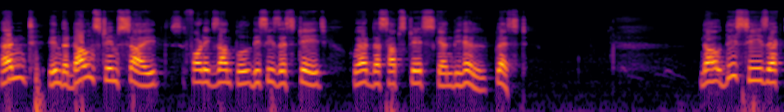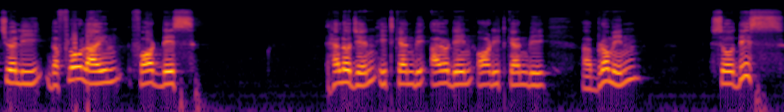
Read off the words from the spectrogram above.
and in the downstream side for example, this is a stage where the substrates can be held placed. Now, this is actually the flow line for this halogen, it can be iodine or it can be uh, bromine. So, this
